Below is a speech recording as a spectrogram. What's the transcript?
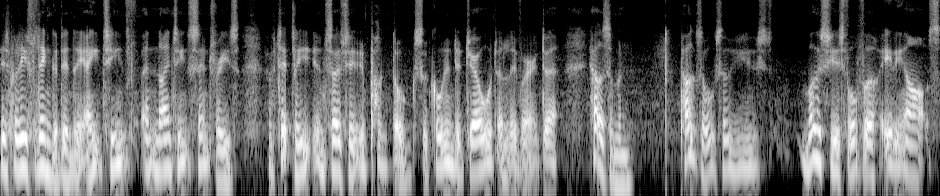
This belief lingered in the 18th and 19th centuries, particularly associated with pug dogs, according to Gerald and Loretta Hausman. Pugs are also used most useful for healing arts,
